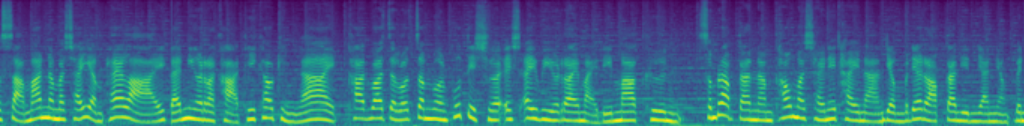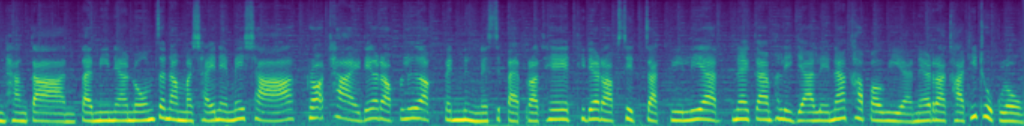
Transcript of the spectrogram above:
ตสามารถนำมาใช้อย่างแพร่หลาย และมีราคาที่เข้าถึงง่าย คาดว่าจะลดจำนวนผู้ติดเชื้อ HIV รายใหม่ได้มากขึ้นสำหรับการนำเข้ามาใช้ในไทยนั้นยังไม่ได้รับการยืนยันอย่างเป็นทางการ แต่มีแนวโน้มจะนำมาใช้ในไม่ช้า เพราะไทยได้รับเลือกเป็นหนึ่งใน 18 ประเทศที่ได้รับสิทธิ์จากกีเลียด ในการผลิตยาเลนาคาปาเวียในราคาที่ถูกลง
